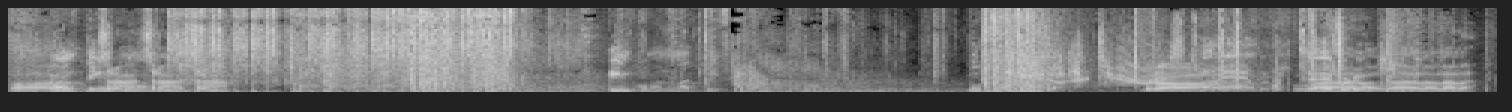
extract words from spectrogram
Uh, trana, tra. trana. Cinco, mannati. Tutto finito. Bravo. Bravo. Bravo. Bravo. Bravo. Bravo. Bravo.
